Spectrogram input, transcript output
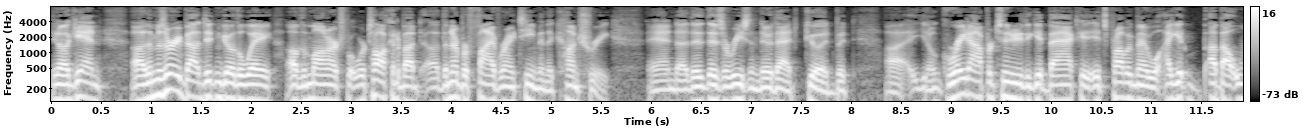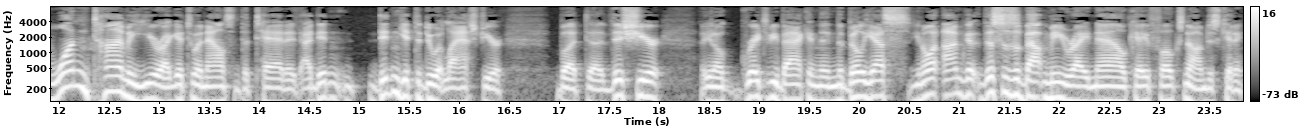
you know again uh, the Missouri bout didn't go the way of the Monarchs, but we're talking about uh, the number five ranked team in the country and uh, there, there's a reason they're that good. But uh, you know, great opportunity to get back. It's probably my I get about one time a year I get to announce at the TED. I didn't didn't get to do it last year, but uh, this year. You know, great to be back. And then the bill, yes, you know what? I'm gonna. This is about me right now, okay, folks. No, I'm just kidding.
